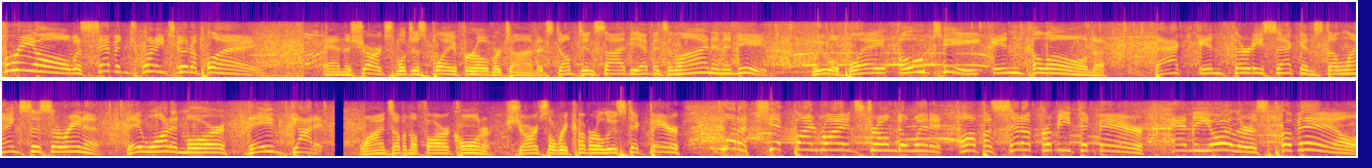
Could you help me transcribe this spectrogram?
3-all with 7:22 to play. And the Sharks will just play for overtime. It's dumped inside the Edmonton line, and indeed, we will play OT in Cologne. Back in 30 seconds to Lanxess Arena. They wanted more. They've got it. Winds up in the far corner. Sharks will recover a loose stick. Bear. What a chip by Ryan Strome to win it. Off a setup from Ethan Bear. And the Oilers prevail.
